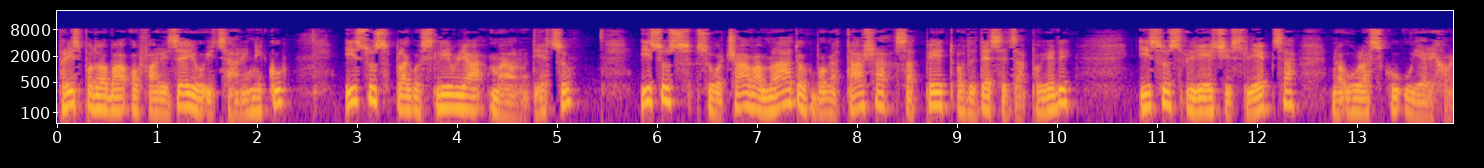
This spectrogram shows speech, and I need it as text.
prispodoba o farizeju i cariniku, Isus blagoslivlja malu djecu, Isus suočava mladog bogataša sa pet od deset zapovjedi, Isus liječi slijepca na ulasku u Jerihon.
